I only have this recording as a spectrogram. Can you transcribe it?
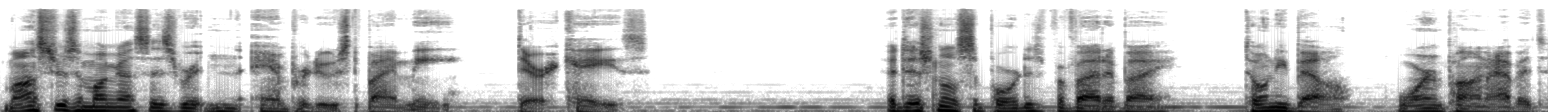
Monsters Among Us is written and produced by me, Derek Hayes. Additional support is provided by Tony Bell, Warren Pond Abbott,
